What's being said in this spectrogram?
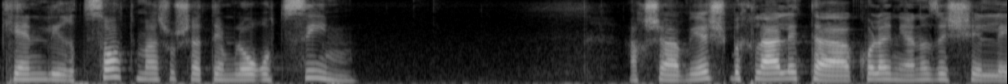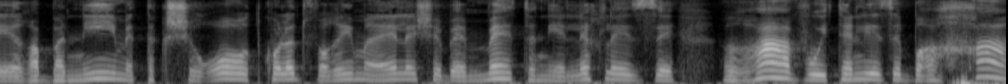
כן לרצות משהו שאתם לא רוצים. עכשיו, יש בכלל את כל העניין הזה של אה, רבנים, מתקשרות, כל הדברים האלה שבאמת אני אלך לאיזה רב, הוא ייתן לי איזה ברכה,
